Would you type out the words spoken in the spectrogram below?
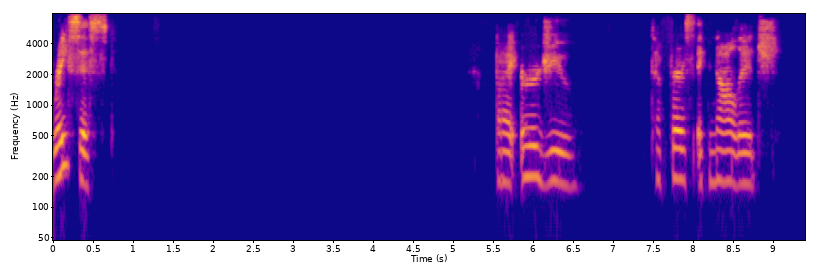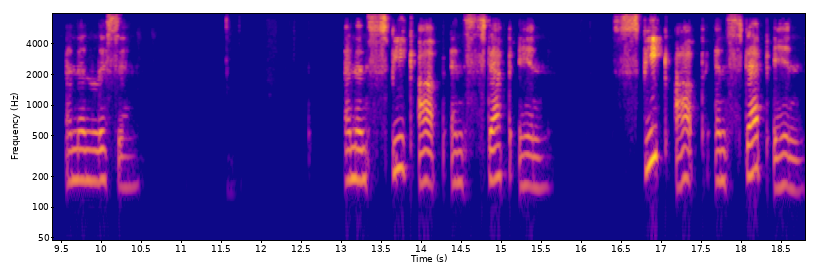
racist. But I urge you to first acknowledge and then listen. And then speak up and step in. Speak up and step in.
